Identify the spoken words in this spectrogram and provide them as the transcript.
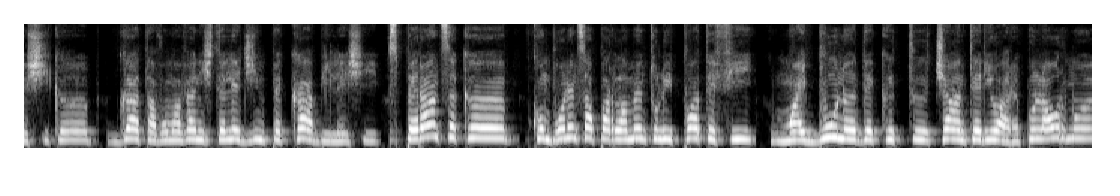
și că gata, vom avea niște legi impecabile și speranță că componența Parlamentului poate fi mai bună decât cea anterioară. Până la urmă,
